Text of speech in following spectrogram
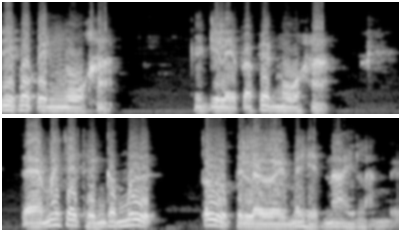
เรียกว่าเป็นโมหะ คือกิเลสประเภทโมหะ แต่ไม่ใช่ถึงกับมืดตื้อไปเลย ไม่เห็นหน้าหลังเล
